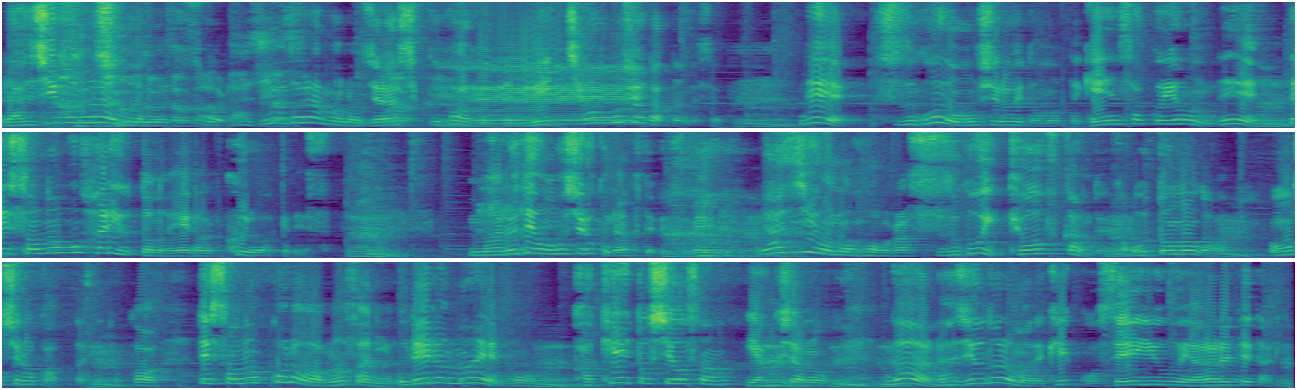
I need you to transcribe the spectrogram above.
ラジオドラマの、そう、ラジオドラマのジュラシックパークってめっちゃ面白かったんですよ。うん。で、すごい面白いと思って原作読んで、うんで、その後ハリウッドの映画が来るわけです。うん。まるで面白くなくてですね、ラジオの方がすごい恐怖感というか、うん。音のがうん。面白かったりとか、で、その頃はまさに売れる前のうん。筧敏夫さん、役者の、うん。がラジオドラマで結構声優をやられてたりと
